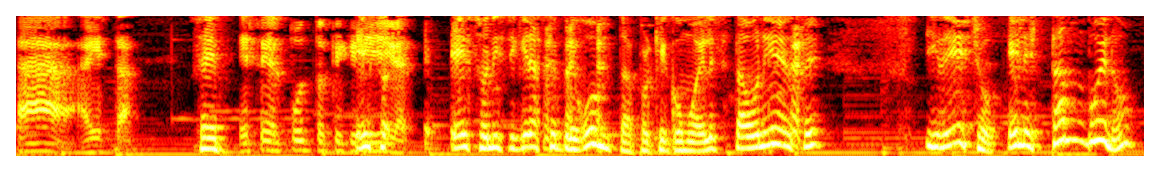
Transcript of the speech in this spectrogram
Ah, ahí está. Ese es el punto que quería eso, llegar. eso ni siquiera se pregunta, porque como él es estadounidense, y de hecho, él es tan bueno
